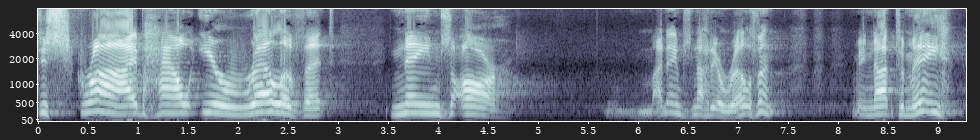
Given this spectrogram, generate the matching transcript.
describe how irrelevant names are. My name's not irrelevant. I mean, not to me.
